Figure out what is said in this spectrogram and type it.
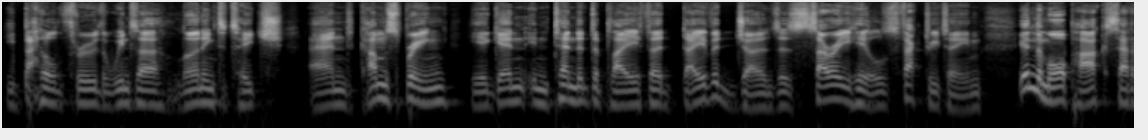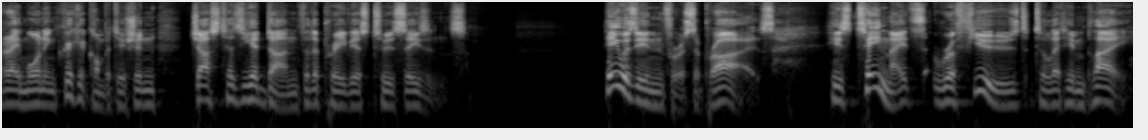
He battled through the winter, learning to teach, and come spring, he again intended to play for David Jones's Surry Hills factory team in the Moore Park Saturday morning cricket competition, just as he had done for the previous two seasons. He was in for a surprise. His teammates refused to let him play.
